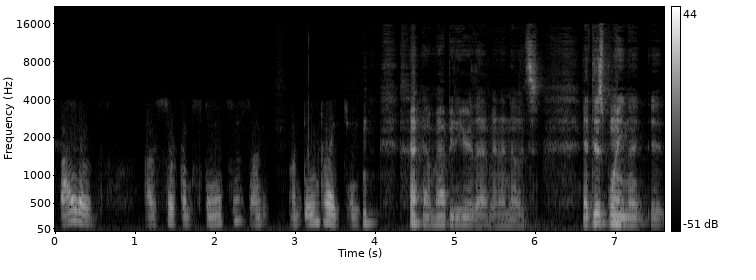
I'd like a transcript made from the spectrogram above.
spite of our circumstances. I'm I'm doing great, Jake. I'm happy to hear that, man. I know it's at this point at, at,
